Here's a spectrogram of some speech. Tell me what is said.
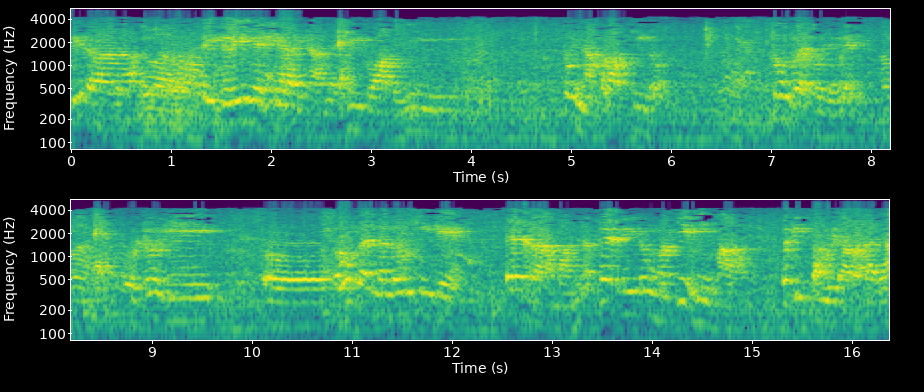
သေးတာလားလူပါဘူးစိတ်ကလေးနဲ့ရှင်းလိုက်တာနဲ့ပြီးသွားပြီသူ့နာဘလောက်ကြည့်တော့သူ့ဘက်ဆိုရင်လေဟိုတို့ဒီဟိုသုံးတဲ့နှလုံးရှိတဲ့အဲ့ဒါမှနှစ်ဖက်လေးလုံးမပြည့်နေမှာပဋိသင်္ခါရဘာသာညာ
